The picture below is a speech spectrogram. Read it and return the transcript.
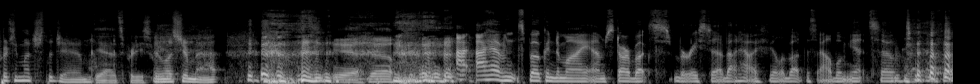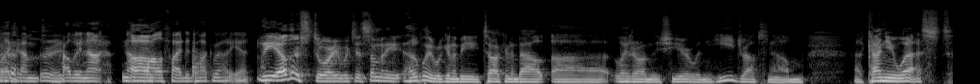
pretty much the jam. yeah, it's pretty sweet. Unless you're Matt. Yeah, no. I, I haven't spoken to my um, Starbucks barista about how I feel about this album yet, so I feel like I'm probably not not Um, qualified to talk about it yet. The other story, which is somebody hopefully we're going to be talking about uh, later on this year when he drops an album, uh, Kanye West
